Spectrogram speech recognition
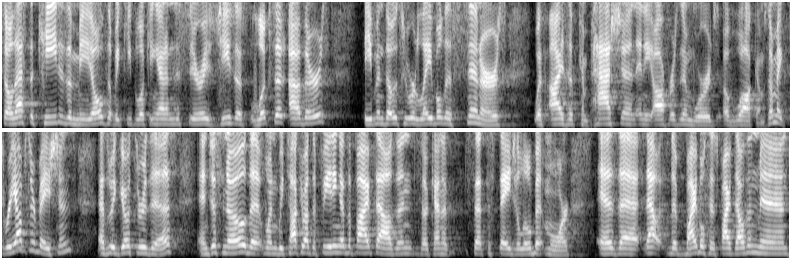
So that's the key to the meals that we keep looking at in this series. Jesus looks at others, even those who are labeled as sinners, with eyes of compassion, and he offers them words of welcome. So I'll make three observations as we go through this. And just know that when we talk about the feeding of the 5,000, so kind of set the stage a little bit more, is that, that the Bible says 5,000 men,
